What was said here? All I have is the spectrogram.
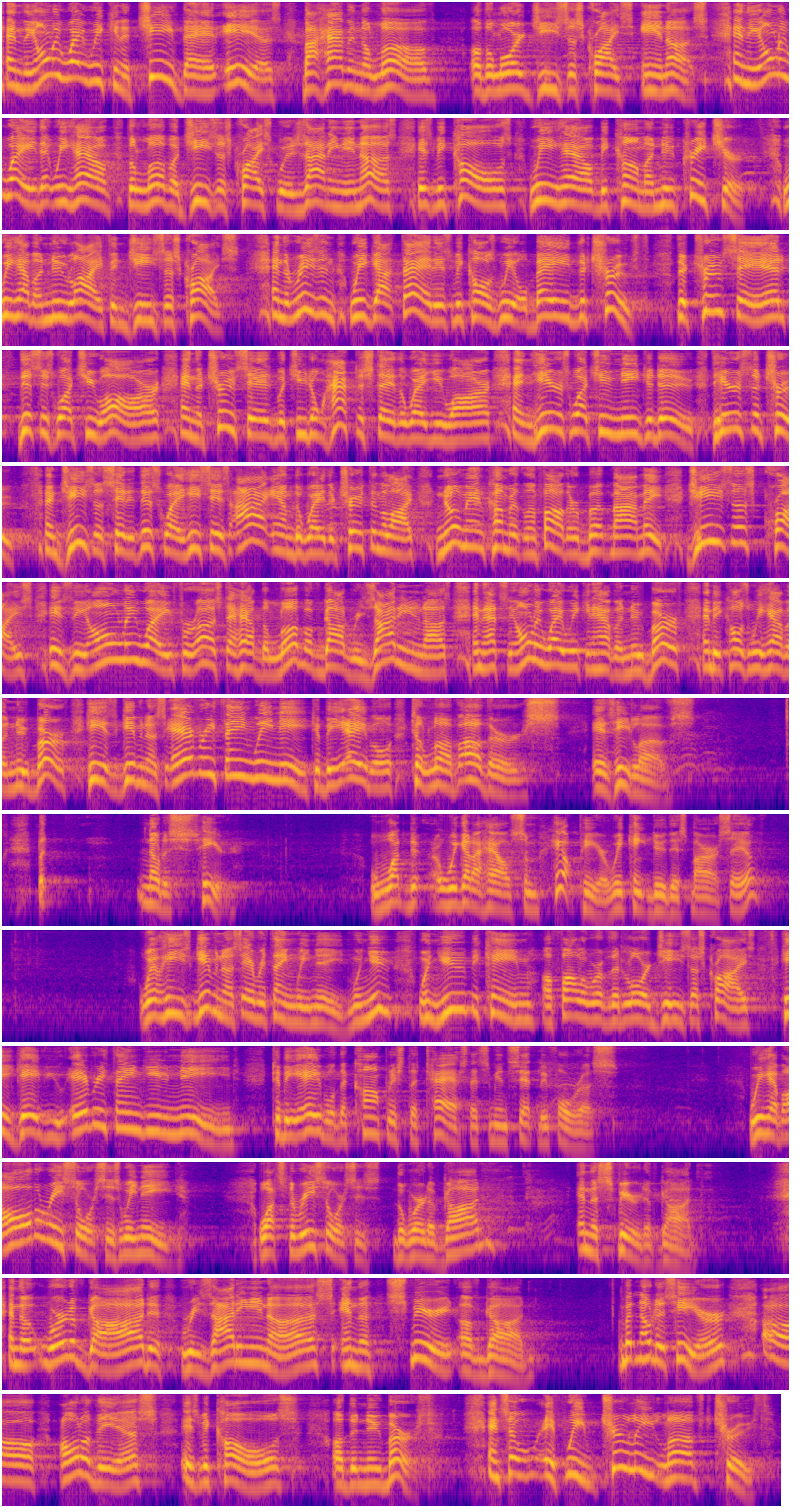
And the only way we can achieve that is by having the love of the Lord Jesus Christ in us. And the only way that we have the love of Jesus Christ residing in us is because we have become a new creature. We have a new life in Jesus Christ. And the reason we got that is because we obeyed the truth. The truth said, This is what you are. And the truth says, But you don't have to stay the way you are. And here's what you need to do. Here's the truth. And Jesus said it this way He says, I am the way, the truth, and the life. No man cometh to the Father but by me. Jesus Christ is the only way for us to have the love of God residing in us. And that's the only way we can have a new birth. And because we have a new birth, He has given us everything we need to be able to love others others as He loves. But notice here, what do, we got to have some help here. We can't do this by ourselves. Well, He's given us everything we need. When you, when you became a follower of the Lord Jesus Christ, He gave you everything you need to be able to accomplish the task that's been set before us. We have all the resources we need. What's the resources? The Word of God and the Spirit of God. And the Word of God residing in us and the Spirit of God. But notice here, oh, all of this is because of the new birth. And so, if we truly love truth,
